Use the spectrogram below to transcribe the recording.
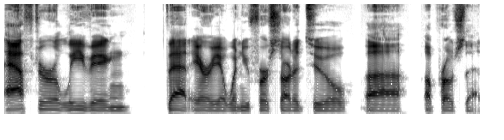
after leaving that area when you first started to uh, approach that?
